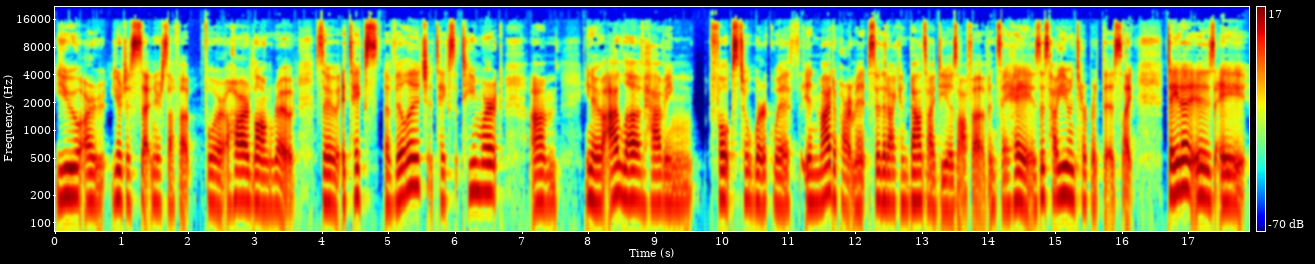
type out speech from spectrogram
you are you're just setting yourself up for a hard long road. So it takes a village it takes a teamwork. Um, you know i love having folks to work with in my department so that i can bounce ideas off of and say hey is this how you interpret this? Like data is a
